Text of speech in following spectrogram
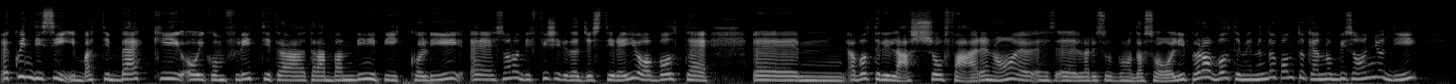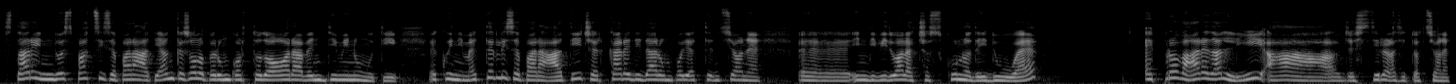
E quindi sì, i battibecchi o i conflitti tra, tra bambini piccoli eh, sono difficili da gestire. Io a volte, ehm, a volte li lascio fare, no? E, e la risolvono da soli, però a volte mi rendo conto che hanno bisogno di stare in due spazi separati anche solo per un quarto d'ora, 20 minuti e quindi metterli separati, cercare di dare un po' di attenzione eh, individuale a ciascuno dei due e provare da lì a gestire la situazione.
